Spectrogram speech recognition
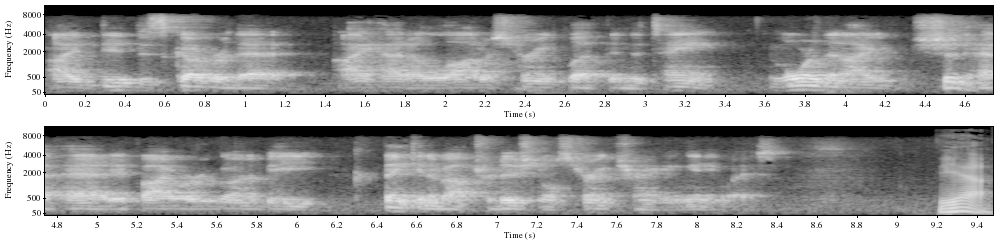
I did discover that I had a lot of strength left in the tank, more than I should have had if I were going to be thinking about traditional strength training, anyways. Yeah,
